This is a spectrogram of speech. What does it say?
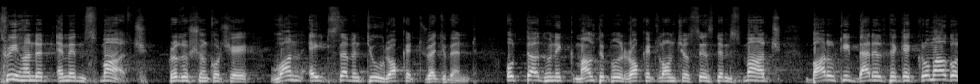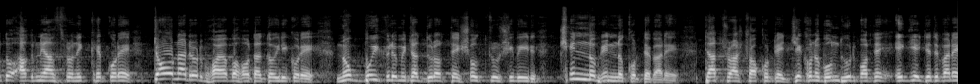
Three hundred M M Smerch প্রদর্শন করছে one eight seven two rocket regiment অত্যাধুনিক multiple rocket launcher system Smerch বারোটি ব্যারেল থেকে ক্রমাগত আগ্নেয়াস্ত্র নিক্ষেপ করে টর্নাডোর ভয়াবহতা তৈরি করে নব্বই কিলোমিটার দূরত্বে শত্রু শিবির ছিন্ন ভিন্ন করতে পারে। টাটরা শকটে যে কোনো বন্ধুর পথে এগিয়ে যেতে পারে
